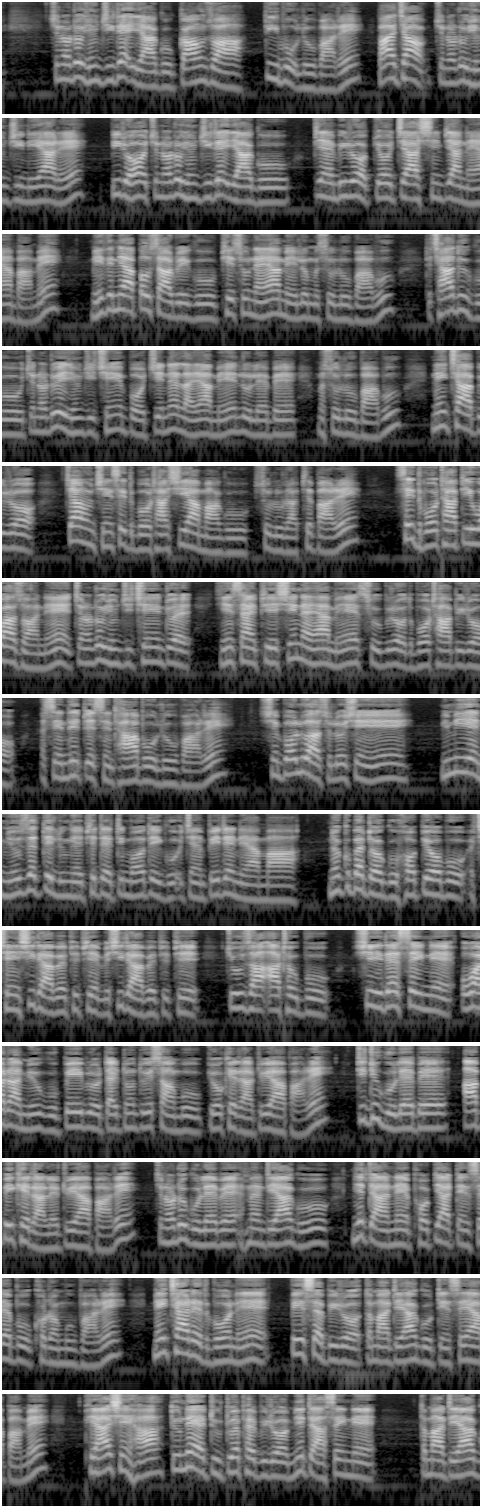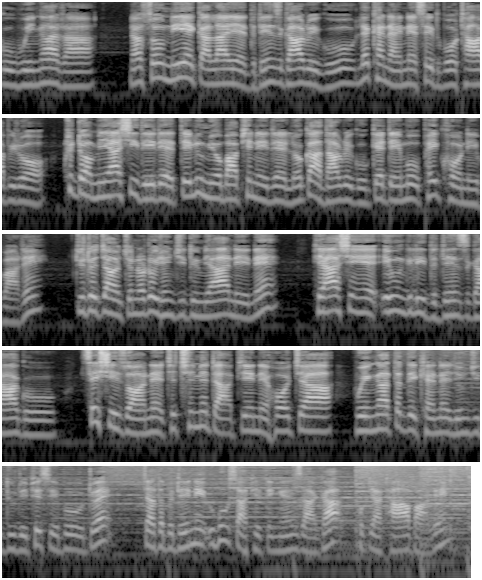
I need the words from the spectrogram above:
ကျွန်တော်တို့ယုံကြည်တဲ့အရာကိုကောင်းစွာ သိဖို့လိုပါတယ်။ဘာကြောင့်ကျွန်တော်တို့ယုံကြည်နေရတယ်။ပြီးတော့ကျွန်တော်တို့ယုံကြည်တဲ့အရာကိုပြန်ပြီးတော့ပြောကြားရှင်းပြနိုင်ရပါမယ်။မိသမျှပု္ပ္ပာတွေကိုဖြည့်ဆည်းနိုင်ရမယ်လို့မဆိုလိုပါဘူး။တခြားသူကိုကျွန်တော်တို့ရဲ့ယုံကြည်ခြင်းအပေါ်ကျင့်နဲ့လာရမယ်လို့လည်းပဲမဆိုလိုပါဘူး။နှိမ့်ချပြီးတော့ကြောက်ချင်းစိတ်တဘောထားရှိရမှာကိုဆိုလိုတာဖြစ်ပါတယ်။စိတ်တဘောထားပြေဝစွာနဲ့ကျွန်တော်တို့ယုံကြည်ခြင်းအတွက်ရင်ဆိုင်ဖြည့်ရှင်းနိုင်ရမယ်ဆိုပြီးတော့သဘောထားပြီးတော့အစဉ်သင့်ပြင်ဆင်ထားဖို့လိုပါတယ်။ ရှင်ပေါလုဟာဆိုလို့ရှိရင်မိမိရဲ့မျိုးဆက်သစ်လူငယ်ဖြစ်တဲ့တိမောသေကိုအကြံပေးတဲ့နေရာမှာနှုတ်ကပတ်တော်ကိုဟောပြောဖို့အချိန်ရှိတာပဲဖြစ်ဖြစ်မရှိတာပဲဖြစ်ဖြစ်ကြိုးစားအားထုတ်ဖို့ရှည်တဲ့စိတ်နဲ့ဩဝါဒမျိုးကိုပေးပြီးတော့တိုက်တွန်းသွေးဆောင်ဖို့ပြောခဲ့တာတွေ့ရပါတယ်။တိတုကိုလည်းပဲအားပေးခဲ့တာလည်းတွေ့ရပါတယ်။ကျွန်တော်တို့ကိုလည်းပဲအမှန်တရားကိုမေတ္တာနဲ့ဖော်ပြတင်ဆက်ဖို့ခေါ်တော်မူပါတယ်။နှိမ့်ချတဲ့သဘောနဲ့ပေးဆက်ပြီးတော့တမန်တရားကိုတင်ဆက်ရပါမယ်။ ဖျားရှင်ဟာသူနဲ့အတူတွဲဖက်ပြီးတော့မေတ္တာစိတ်နဲ့တမန်တရားကိုဝေငှတာနောက်ဆုံးနေ့ရက်ကာလရဲ့သတင်းစကားတွေကိုလက်ခံနိုင်တဲ့စိတ်သဘောထားပြီးတော့ခရစ်တော်မြတ်ရှိသေးတဲ့တေလူမျိုးပါဖြစ်နေတဲ့လောကသားတွေကိုကယ်တင်ဖို့ဖိတ်ခေါ်နေပါတယ်။ဒီတို့ကြောင့်ကျွန်တော်တို့ယုံကြည်သူများအနေနဲ့ဖျားရှင်ရဲ့ဧဝံဂေလိသတင်းစကားကိုစိတ်ရှည်စွာနဲ့ချစ်ချင်းမေတ္တာအပြည့်နဲ့ဟောကြားဝေငှတသက်ခံတဲ့ယုံကြည်သူတွေဖြစ်စေဖို့အတွက်ဂျာတပဒေးနေ့ဥပုသ္စာဖြစ်တဲ့ငန်းစာကဖော်ပြထားပါတယ်။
